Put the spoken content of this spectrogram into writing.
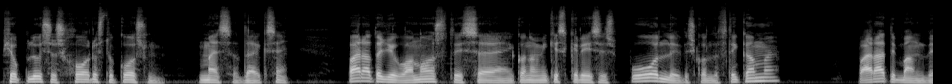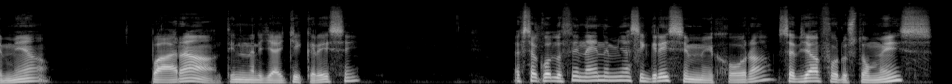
πιο πλούσιες χώρες του κόσμου. Μέσα, εντάξει παρά το γεγονός της ε, οικονομικής κρίσης που όλοι δυσκολευτήκαμε, παρά την πανδημία, παρά την ενεργειακή κρίση, εξακολουθεί να είναι μια συγκρίσιμη χώρα σε διάφορους τομείς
